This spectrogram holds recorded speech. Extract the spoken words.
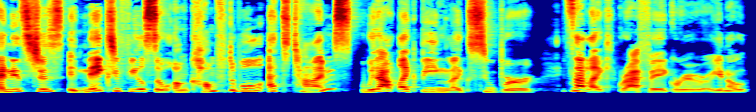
And it's just it makes you feel so uncomfortable at times without like being like super it's not like graphic or you know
